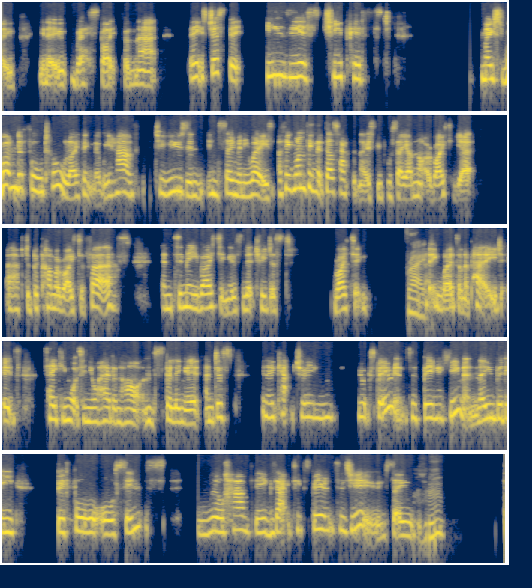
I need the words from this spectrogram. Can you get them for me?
you know, respite from that. And it's just the easiest, cheapest, most wonderful tool I think that we have to use in, in so many ways. I think one thing that does happen though is people say, I'm not a writer yet. I have to become a writer first. And to me, writing is literally just writing right. putting words on a page it's taking what's in your head and heart and spilling it and just you know capturing your experience of being a human. Nobody before or since will have the exact experience as you. So mm-hmm.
